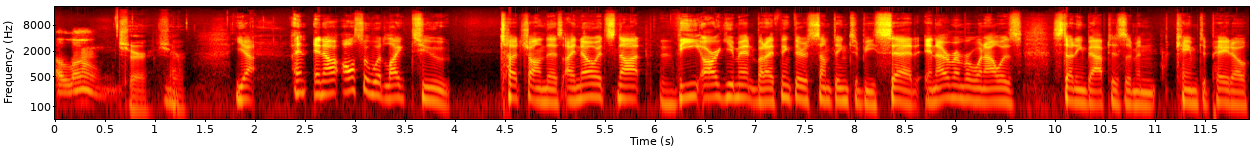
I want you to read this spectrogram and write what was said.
alone. Sure. Sure. Yeah. And and I also would like to touch on this. I know it's not the argument, but I think there's something to be said. And I remember when I was studying baptism and came to Paedo,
